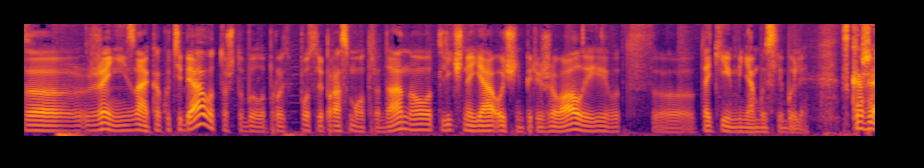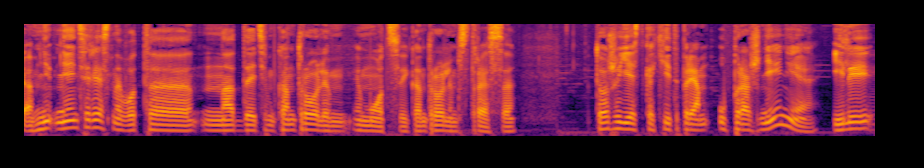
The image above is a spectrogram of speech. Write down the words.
э, Женя, не знаю, как у тебя вот то, что было про- после просмотра, да, но вот лично я очень переживал, и вот э, такие у меня мысли были. Скажи, а мне, мне интересно, вот э, над этим контролем эмоций, контролем стресса, тоже есть какие-то прям упражнения? Или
